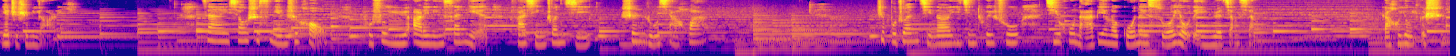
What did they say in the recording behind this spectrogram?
也只是命而已。在消失四年之后，朴树于二零零三年。发行专辑《生如夏花》，这部专辑呢一经推出，几乎拿遍了国内所有的音乐奖项。然后又一个十年，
